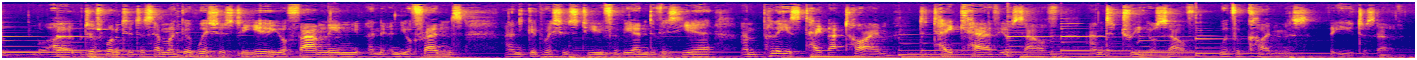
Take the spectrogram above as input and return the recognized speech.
I just wanted to send my good wishes to you, your family, and, and, and your friends, and good wishes to you for the end of this year. And please take that time to take care of yourself and to treat yourself with the kindness that you deserve.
